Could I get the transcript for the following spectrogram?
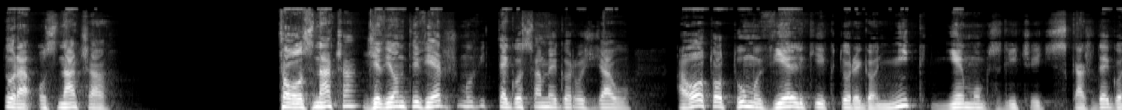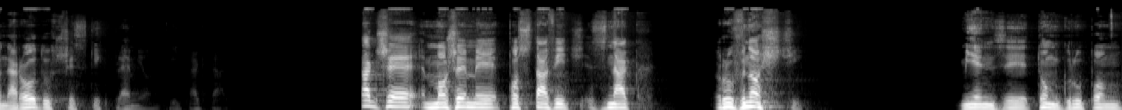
która oznacza, co oznacza? Dziewiąty wiersz, mówi tego samego rozdziału. A oto tłum wielki, którego nikt nie mógł zliczyć z każdego narodu, wszystkich plemion. Tak Także możemy postawić znak równości między tą grupą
